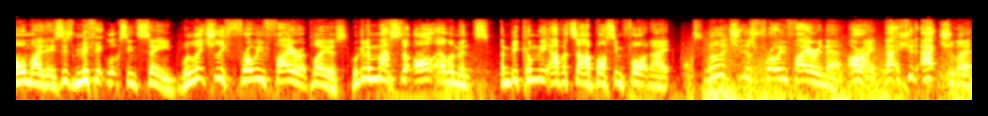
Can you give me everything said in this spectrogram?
Oh my days, this Mythic looks insane. We're literally throwing fire at players. We're to master all elements and become the Avatar boss in Fortnite. We're literally just throwing fire in there. All right, that should actually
